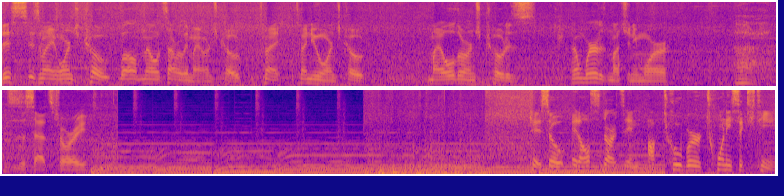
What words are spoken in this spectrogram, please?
This is my orange coat. Well, no, it's not really my orange coat. It's my it's my new orange coat. My old orange coat is I don't wear it as much anymore. this is a sad story. Okay, so it all starts in October 2016.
